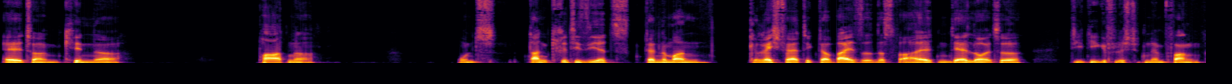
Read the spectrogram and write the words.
Eltern, Kinder, Partner. Und dann kritisiert Dennemann gerechtfertigterweise das Verhalten der Leute, die die Geflüchteten empfangen.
